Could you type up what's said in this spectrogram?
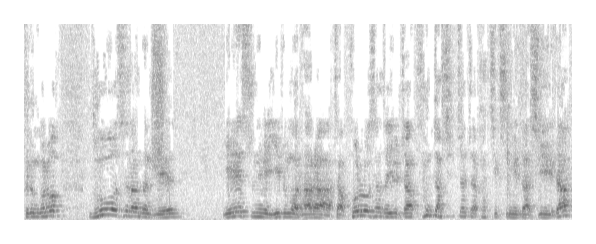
그런 거로 무엇을 하든지 예수님의 이름을 하라. 자, 골로새서 1장 3장 10절째 같이 읽습니다. 시작.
